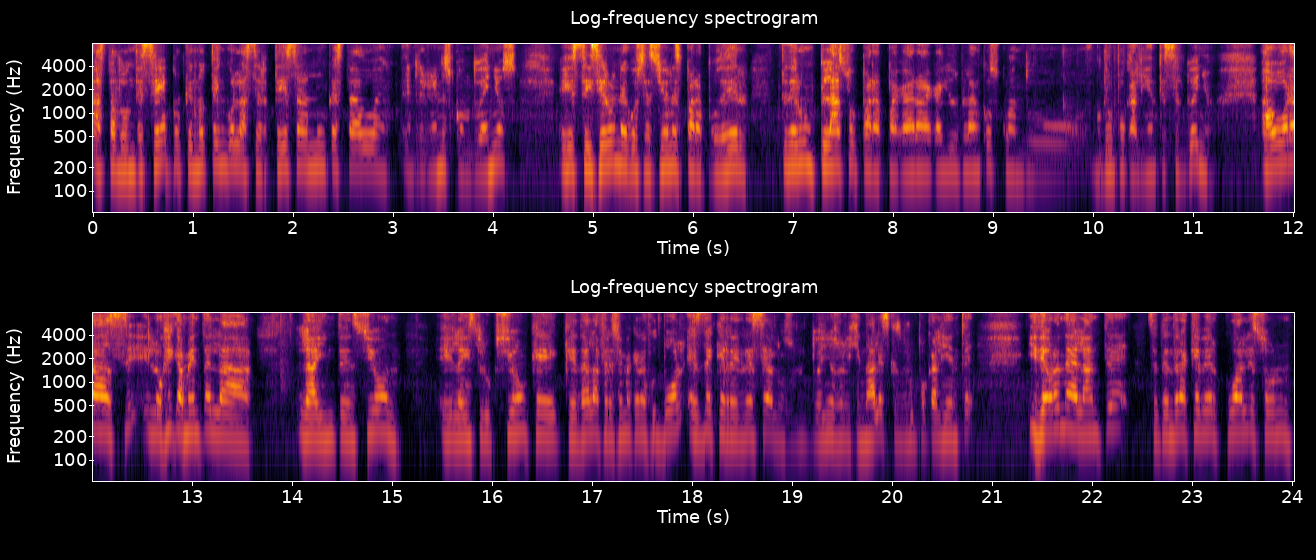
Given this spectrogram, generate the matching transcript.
hasta donde sé, porque no tengo la certeza, nunca he estado en, reuniones con dueños, se hicieron negociaciones para poder tener un plazo para pagar a Gallos Blancos cuando Grupo Caliente es el dueño. Ahora, lógicamente, la, la intención, eh, la instrucción que, que, da la Federación Mexicana de Fútbol es de que regrese a los dueños originales, que es Grupo Caliente, y de ahora en adelante se tendrá que ver cuáles son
